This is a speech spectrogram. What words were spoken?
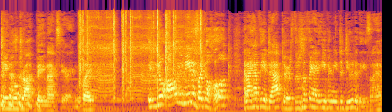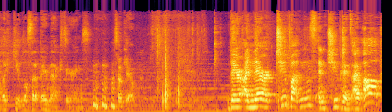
dangle drop Baymax earrings. Like, you all you need is like a hook, and I have the adapters. There's nothing I even need to do to these, and I have like a cute little set of Baymax earrings. so cute. There and there are two buttons and two pins. I oh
